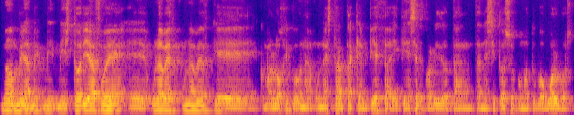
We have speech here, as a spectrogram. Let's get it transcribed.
No, mira, mi, mi- mi historia fue eh, una vez, una vez que, como es lógico, una, una startup que empieza y tiene ese recorrido tan, tan exitoso como tuvo Volvos,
